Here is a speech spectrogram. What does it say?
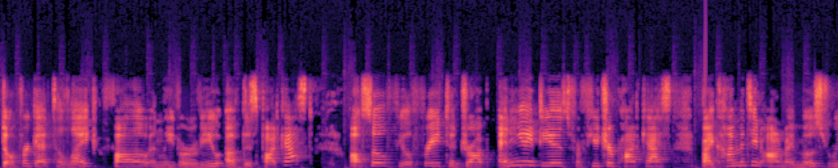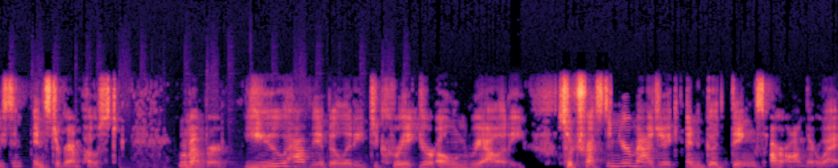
Don't forget to like, follow, and leave a review of this podcast. Also, feel free to drop any ideas for future podcasts by commenting on my most recent Instagram post. Remember, you have the ability to create your own reality. So trust in your magic, and good things are on their way.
